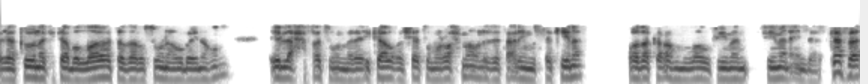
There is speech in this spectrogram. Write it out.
يتلون كتاب الله وتدرسونه بينهم إلا حفتهم الملائكة وغشتهم الرحمة ونزلت عليهم السكينة وذكرهم الله في من, في من عنده. كفى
